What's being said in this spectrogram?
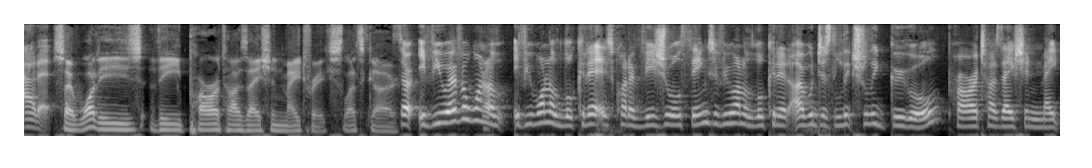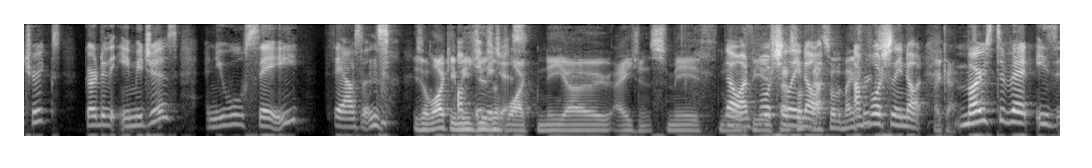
at it. so what is the prioritization matrix? Let's go. So if you ever want to, if you want to look at it, it's quite a visual thing. So if you want to look at it, I would just literally Google prioritization matrix, go to the images, and you will see thousands. Is it like images of, images. like Neo, Agent Smith? No, Morpheus, that unfortunately not. Sort of? Unfortunately not. Okay. Most of it is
